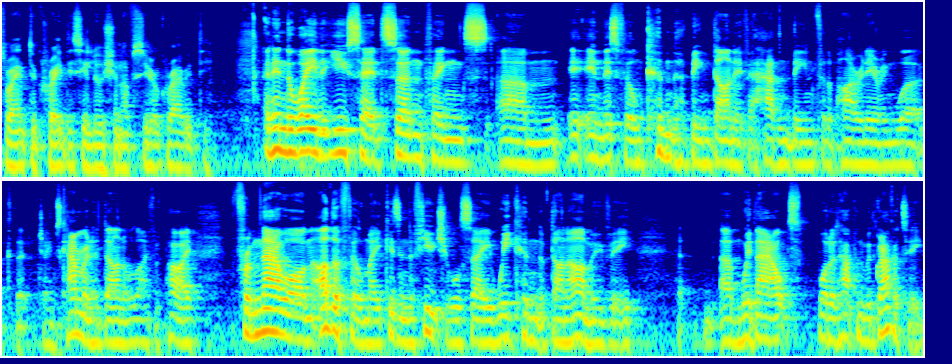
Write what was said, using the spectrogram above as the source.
trying to create this illusion of zero gravity. And in the way that you said, certain things um, in this film couldn't have been done if it hadn't been for the pioneering work that James Cameron had done, or Life of Pi. From now on, other filmmakers in the future will say we couldn't have done our movie um, without what had happened with Gravity.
